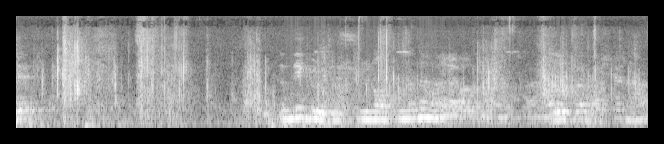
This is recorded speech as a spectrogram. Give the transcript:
Ve bakın ne gördünüz? Suyun altında ne var? Balık var, başka ne var?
